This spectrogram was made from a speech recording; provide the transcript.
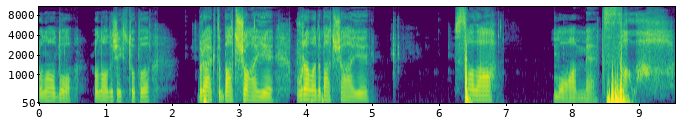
Ronaldo. Ronaldo çekti topu. Bıraktı Batshuayi. Vuramadı Batshuayi. Salah. Muhammed Salah.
